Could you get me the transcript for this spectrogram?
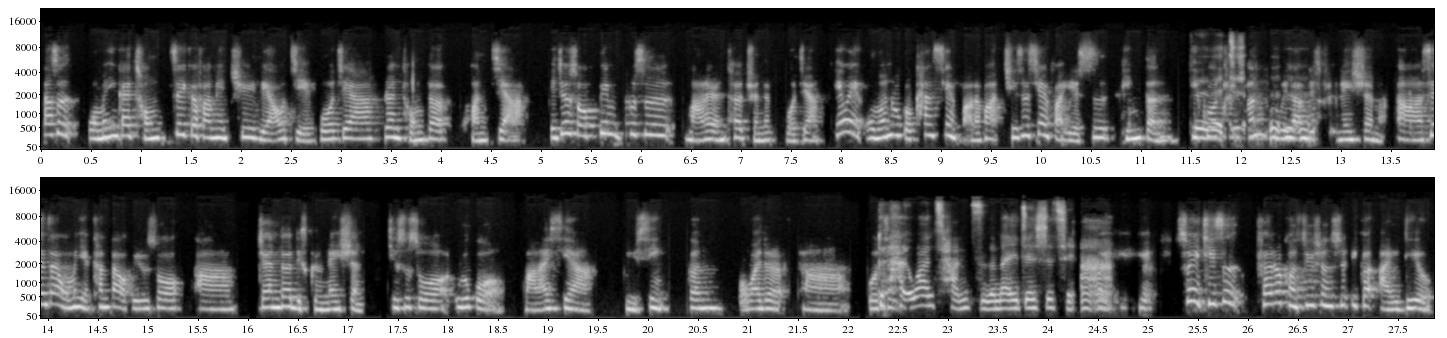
但是我们应该从这个方面去了解国家认同的框架。也就是说，并不是马来人特权的国家，因为我们如果看宪法的话，其实宪法也是平等，equal treatment without discrimination 嘛。啊，现在我们也看到，比如说啊，gender discrimination，就是说，如果马来西亚女性跟国外的啊，国海外产子的那一件事情，啊啊，对，所以其实 federal constitution 是一个 ideal，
